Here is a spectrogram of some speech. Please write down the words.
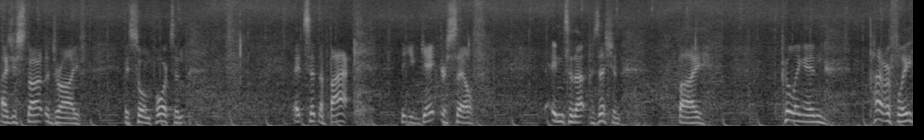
as you start the drive is so important, it's at the back that you get yourself into that position by pulling in powerfully,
